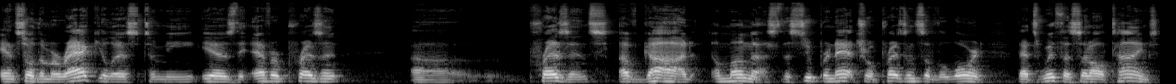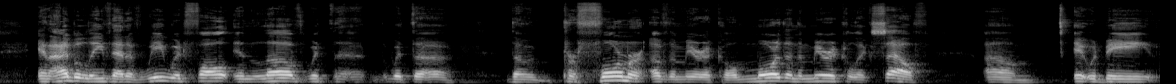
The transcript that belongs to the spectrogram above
And so the miraculous to me is the ever present uh, presence of God among us, the supernatural presence of the Lord that's with us at all times. And I believe that if we would fall in love with the with the the performer of the miracle more than the miracle itself, um, it would be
